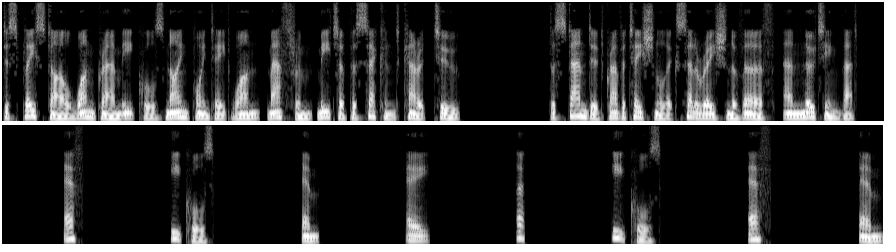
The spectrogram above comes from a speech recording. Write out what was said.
display style 1 gram equals 9.81 mathrm meter per second caret 2 the standard gravitational acceleration of earth and noting that f equals m a equals F M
